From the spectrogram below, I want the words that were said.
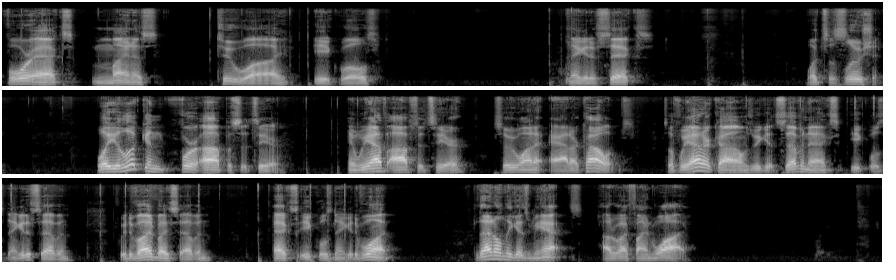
4x minus 2y equals negative 6, what's the solution? Well, you're looking for opposites here. And we have opposites here, so we want to add our columns. So if we add our columns, we get 7x equals negative 7. If we divide by 7, x equals negative 1. But that only gives me x. How do I find y?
